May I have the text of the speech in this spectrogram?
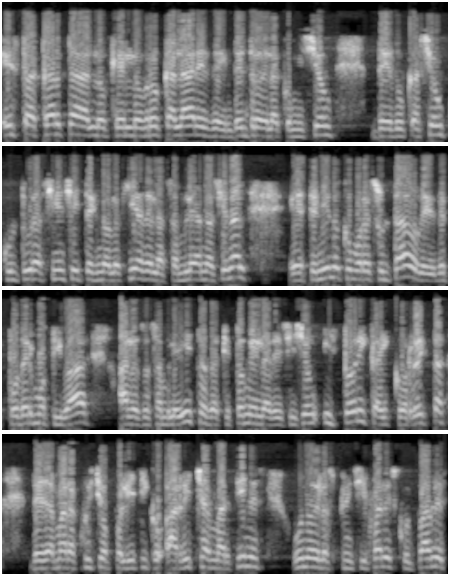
esta carta lo que logró calar es dentro de la Comisión de Educación, Cultura, Ciencia y Tecnología de la Asamblea Nacional, eh, teniendo como resultado de, poder motivar a los asambleístas a que tomen la decisión histórica y correcta de llamar a juicio político a Richard Martínez, uno de los principales culpables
